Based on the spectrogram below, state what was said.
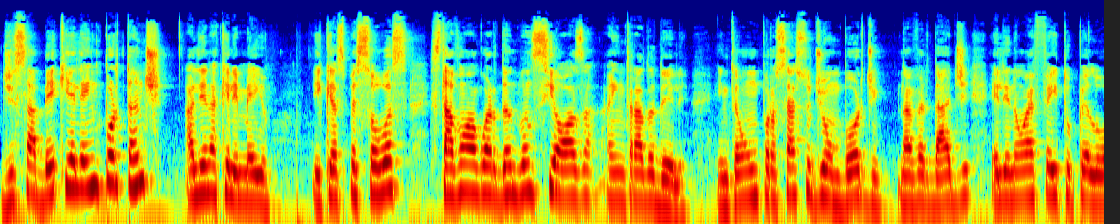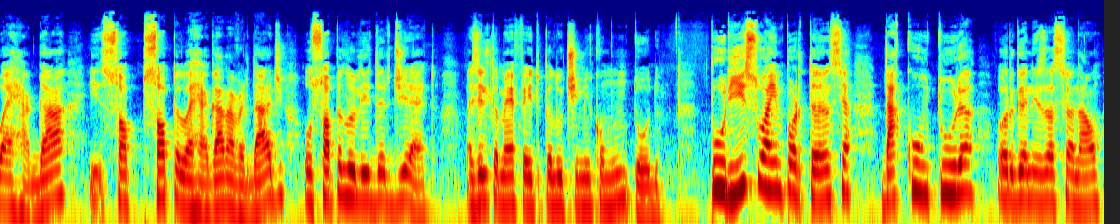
de saber que ele é importante ali naquele meio e que as pessoas estavam aguardando ansiosa a entrada dele. Então, um processo de onboarding, na verdade, ele não é feito pelo RH e só, só pelo RH, na verdade, ou só pelo líder direto, mas ele também é feito pelo time como um todo. Por isso a importância da cultura organizacional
